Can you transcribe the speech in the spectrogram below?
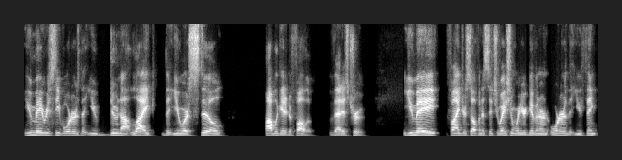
you may receive orders that you do not like that you are still obligated to follow. That is true. You may find yourself in a situation where you're given an order that you think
